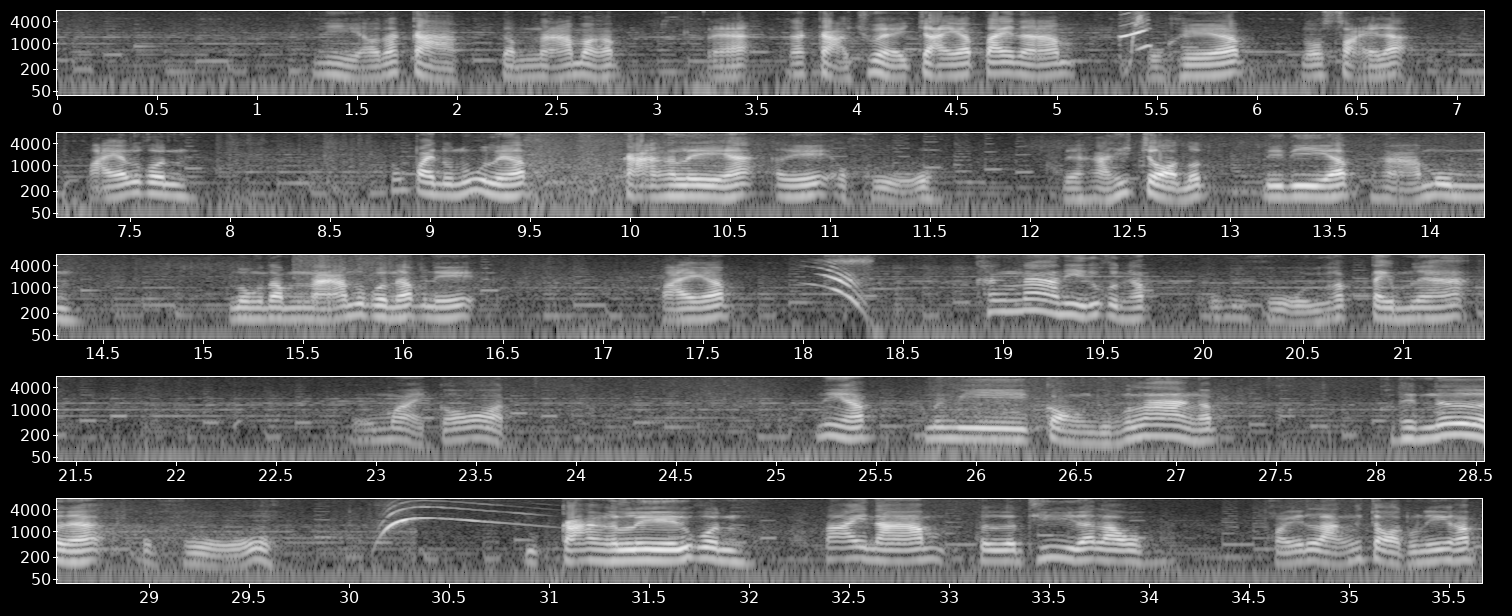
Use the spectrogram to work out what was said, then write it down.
นี่เอาหน้ากากดำน้ำอะครับนะฮะหน้ากากช่วยหายใจครับใต้น้ำโอเคครับ เราใส่แล้วไปครับทุกคน ต้องไปตรงนู้นเลยครับ กลางทะเลฮะอันนี้โอ้โหเดี๋ยวหาที่จอดรถดีๆครับหามุมลงดำน้ำทุกคนครับอันนี้ ไปครับ ข้างหน้านี่ทุกคนครับโอ้โหดูครับเต็มเลยฮะโอ้ my god นี่ครับมันมีกล่องอยู่ข้างล่างครับคอนเทนเนอร์นะโอ้โหอยู่กลางทะเลทุกคนใต้น้ำเตือนที่แล้วเราถอยหลังจอดตรงนี้ครับ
